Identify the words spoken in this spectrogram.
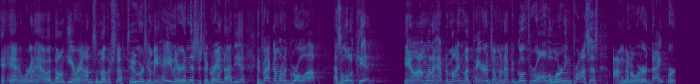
and we're going to have a donkey around, some other stuff too, or there's going to be hay there. Isn't this just a grand idea? In fact, I'm going to grow up as a little kid. You know, I'm going to have to mind my parents. I'm going to have to go through all the learning process. I'm going to wear a diaper.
